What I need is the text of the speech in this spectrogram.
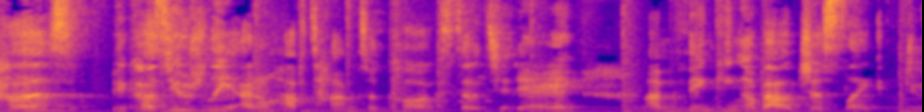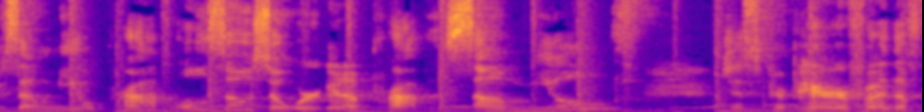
because because usually i don't have time to cook so today i'm thinking about just like do some meal prep also so we're gonna prep some meals just prepare for the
